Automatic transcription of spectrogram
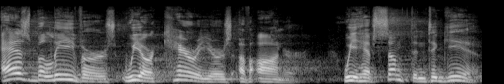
As believers, we are carriers of honor. We have something to give.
